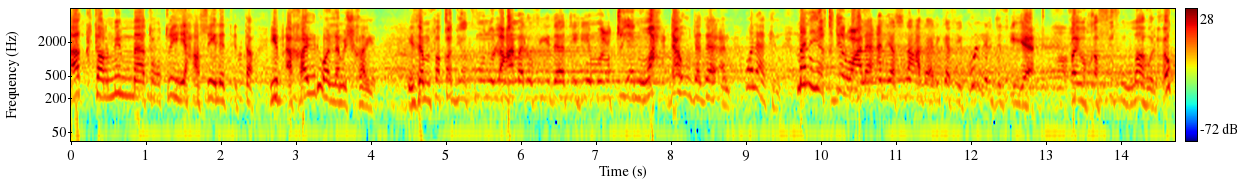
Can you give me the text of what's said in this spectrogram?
أكتر مما تعطيه حصيلة الت... يبقى خير ولا مش خير؟ اذا فقد يكون العمل في ذاته معطيا وحده جزاء. ولكن من يقدر على أن يصنع ذلك في كل الجزئيات؟ فيخفف الله الحكم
